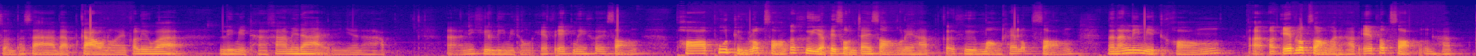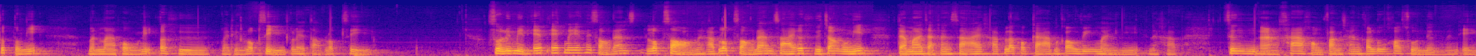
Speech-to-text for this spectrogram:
ส่วนภาษาแบบเก่าหน่อยก็เรียกว่า ลิมิตหาค่าไม่ได้อย่างเงี้ยนะครับอ่านี่คือลิมิตของ f(x) ไม่ค่อย2พอพูดถึงลบ2ก็คืออย่าไปสนใจ 2 เลยครับ ก็คือมองแค่ลบ2ดังนั้นลิมิตของเอา f ลบ2ก่อนนะครับ f ลบ2นะครับปุ๊บตรงนี้มันมาโผงนี้ก็คือหมายถึงลบ4ก็เลยตอบลบ4ส่วนลิมิต f(x) ไม่ x 2ด้านลบ2นะครับลบ2ด้านซ้ายก็คือจ้องตรงนี้ แต่มาจากทางซ้ายครับ แล้วก็กราฟมันก็วิ่งมาอย่างนี้นะครับ ซึ่งอ่าค่าของฟังก์ชันก็ลูกเข้าสู่1นั่นเอง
